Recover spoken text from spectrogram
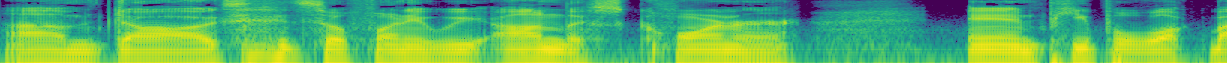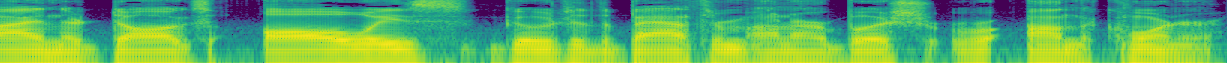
um, dogs. It's so funny. We on this corner and people walk by and their dogs always go to the bathroom on our bush on the corner.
